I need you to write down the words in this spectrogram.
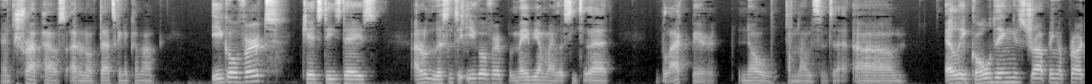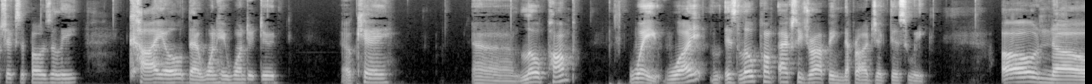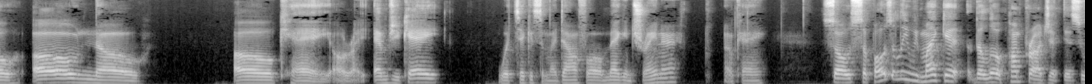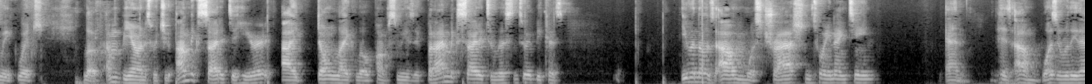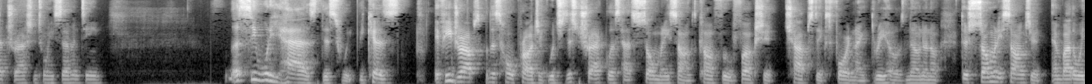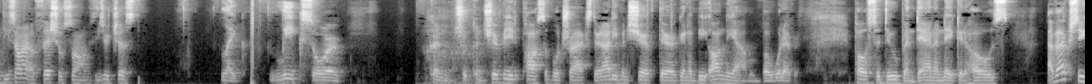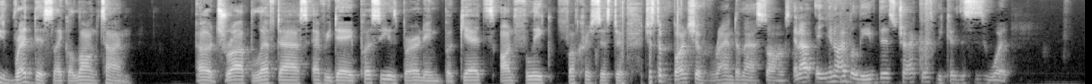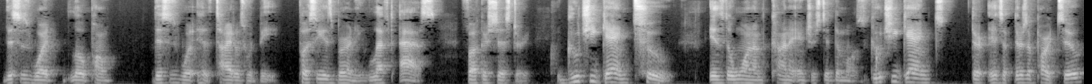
and Trap House. I don't know if that's gonna come out. Egovert, kids these days. I don't listen to Egovert, but maybe I might listen to that. Blackbeard. No, I'm not listening to that. Um, Ellie Goulding is dropping a project supposedly. Kyle, that one hit wonder dude. Okay. Uh, Lil Pump. Wait, what? Is Lil Pump actually dropping the project this week? Oh no. Oh no. Okay, alright. MGK with Tickets to My Downfall, Meghan Trainor. Okay. So supposedly we might get the Lil Pump project this week, which look, I'm gonna be honest with you. I'm excited to hear it. I don't like Lil Pump's music, but I'm excited to listen to it because even though his album was trash in 2019 and his album wasn't really that trash in 2017, let's see what he has this week because if he drops this whole project, which this track list has so many songs, Kung Fu, Fuck Shit, Chopsticks, Fortnite, Three Hoes, no, no, no. There's so many songs here. And by the way, these aren't official songs. These are just like leaks or con- contributed possible tracks. They're not even sure if they're to be on the album, but whatever. Poster Do, Bandana, Naked hose. I've actually read this like a long time uh, drop left ass every day. Pussy is burning. Baguettes on fleek. Fuck her sister. Just a bunch of random ass songs. And I, and you know, I believe this track list because this is what, this is what Lil Pump, this is what his titles would be. Pussy is burning. Left ass. Fuck her sister. Gucci Gang Two is the one I'm kind of interested the most. Gucci Gang, there is a there's a part two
